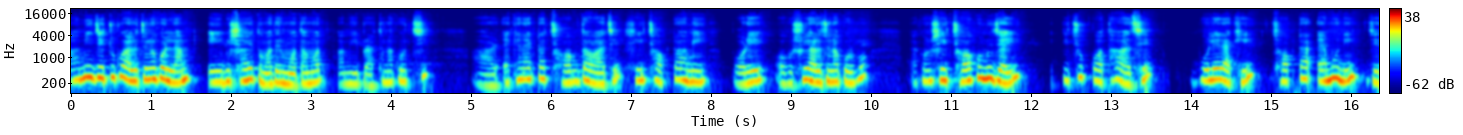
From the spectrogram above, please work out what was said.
আমি যেটুকু আলোচনা করলাম, এই বিষয়ে তোমাদের মতামত আমি প্রার্থনা করছি। আর এখানে একটা ছক দেওয়া আছে, সেই ছকটা আমি পরে অবশ্যই আলোচনা করব। এখন সেই ছক অনুযায়ী কিছু কথা আছে। বলে রাখি, ছকটা এমনই যে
